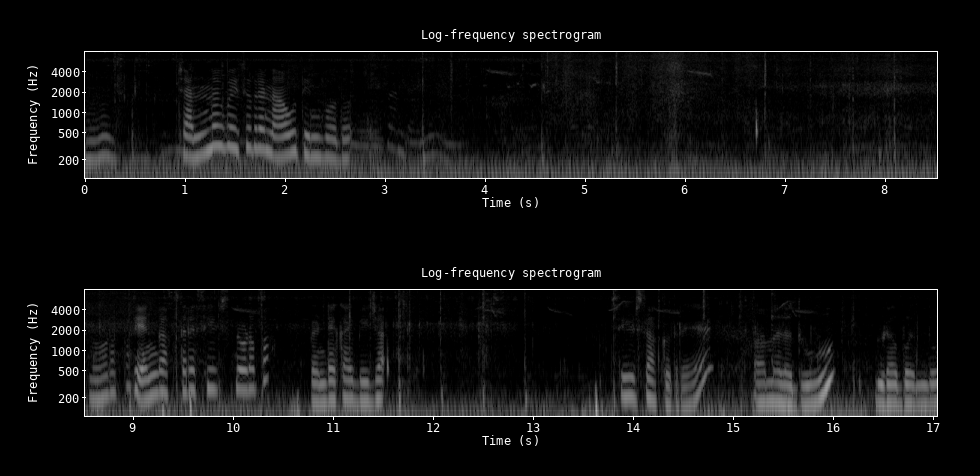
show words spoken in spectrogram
ಹ್ಞೂ ಚೆನ್ನಾಗಿ ಬೇಯಿಸಿದ್ರೆ ನಾವು ತಿನ್ಬೋದು. ನೋಡಪ್ಪ ಹೆಂಗೆ ಹಾಕ್ತಾರೆ ಸೀಡ್ಸ್ ನೋಡಪ್ಪ? ಬೆಂಡೆಕಾಯಿ ಬೀಜ. ಸೀಡ್ಸ್ ಹಾಕಿದ್ರೆ ಆಮೇಲೆ ಅದು ಗಿಡ ಬಂದು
